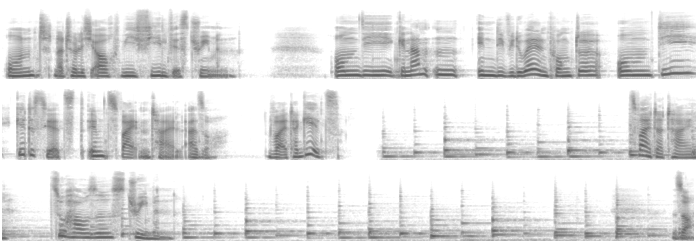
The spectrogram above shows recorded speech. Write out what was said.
und natürlich auch, wie viel wir streamen. Um die genannten individuellen Punkte, um die geht es jetzt im zweiten Teil. Also, weiter geht's. Zweiter Teil. Zu Hause streamen. So,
